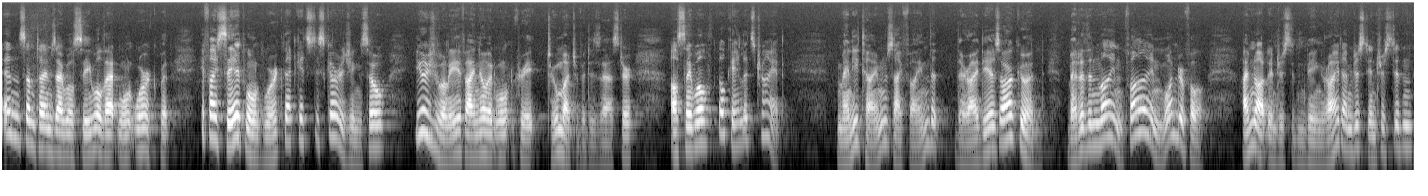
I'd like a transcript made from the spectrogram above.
And sometimes I will see, well, that won't work. But if I say it won't work, that gets discouraging. So usually, if I know it won't create too much of a disaster, I'll say, well, okay, let's try it. Many times I find that their ideas are good, better than mine. Fine, wonderful. I'm not interested in being right, I'm just interested in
